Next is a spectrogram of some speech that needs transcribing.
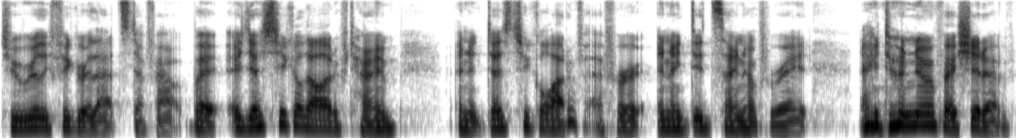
to really figure that stuff out. But it does take a lot of time and it does take a lot of effort and I did sign up for it. I don't know if I should have,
